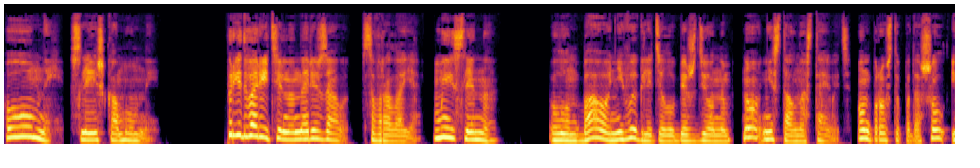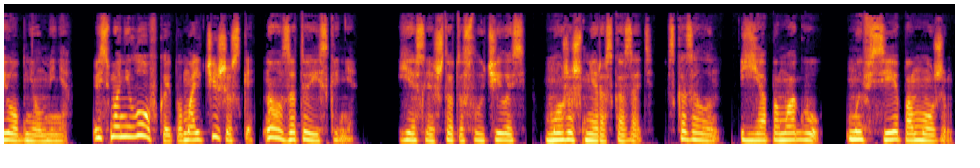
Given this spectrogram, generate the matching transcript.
«Умный, слишком умный». «Предварительно нарезала», — соврала я, мысленно. Лунбао не выглядел убежденным, но не стал настаивать. Он просто подошел и обнял меня. Весьма неловко и по-мальчишески, но зато искренне. «Если что-то случилось, можешь мне рассказать», — сказал он. «Я помогу. Мы все поможем.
